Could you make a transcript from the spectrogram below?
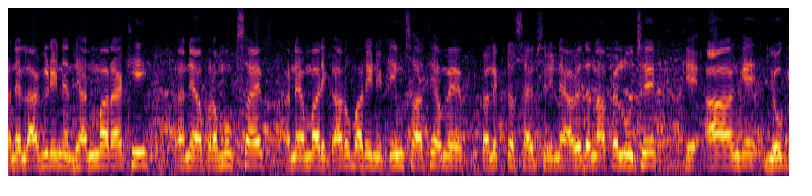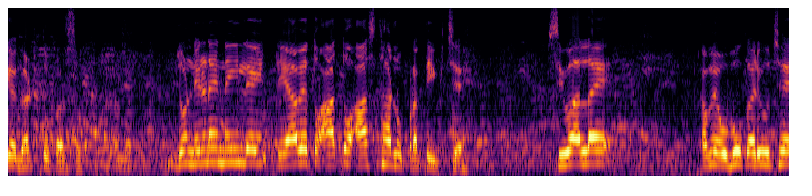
અને લાગણીને ધ્યાનમાં રાખી અને આ પ્રમુખ સાહેબ અને અમારી કારોબારીની ટીમ સાથે અમે કલેક્ટર સાહેબશ્રીને આવેદન આપેલું છે કે આ અંગે યોગ્ય ઘટતું કરશો. જો નિર્ણય નહીં લઈ આવે તો આ તો આસ્થાનું પ્રતીક છે. શિવાલય અમે ઊભું કર્યું છે,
